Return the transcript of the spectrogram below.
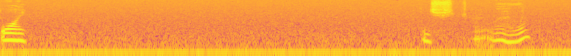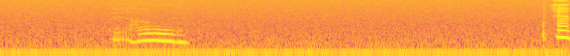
Why? Instru- hello? Ah.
